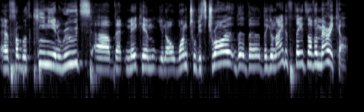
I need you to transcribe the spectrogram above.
uh, from with Kenyan roots uh, that make him, you know, want to destroy the, the, the United States of America.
